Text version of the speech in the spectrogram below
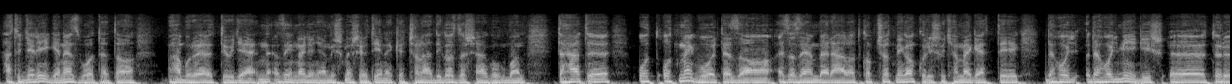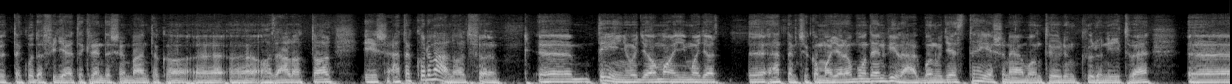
Hát ugye régen ez volt, tehát a háború előtti ugye az én nagyanyám is mesélt ilyeneket családi gazdaságokban. Tehát ö, ott, ott megvolt ez, a, ez az ember-állat kapcsolat, még akkor is, hogyha megették, de hogy, de hogy mégis ö, törődtek, odafigyeltek, rendesen bántak a, ö, az állattal, és hát akkor vállalt föl. Ö, tény, hogy a mai magyar hát nem csak a magyar, a világban, ugye ez teljesen el van tőlünk különítve, ö,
